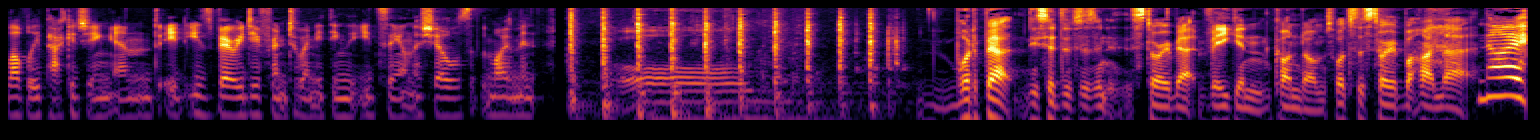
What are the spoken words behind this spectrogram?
lovely packaging and it is very different to anything that you'd see on the shelves at the moment. What about you said this is a story about vegan condoms? What's the story behind that? No.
